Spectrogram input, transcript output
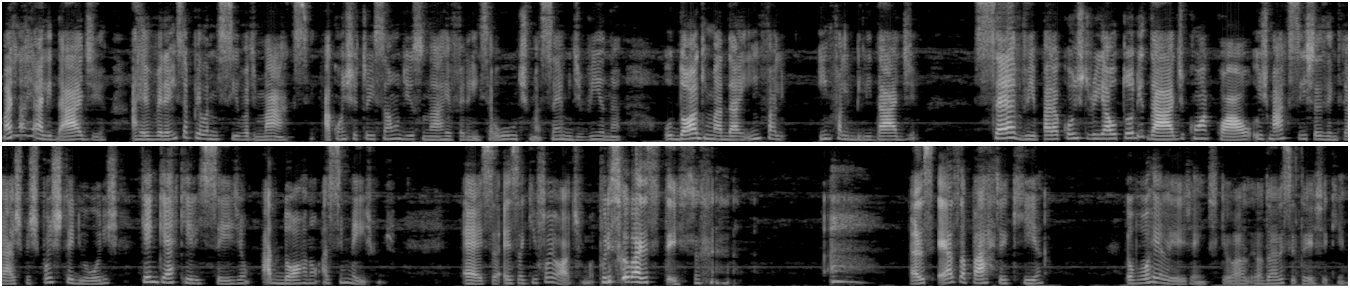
Mas na realidade, a reverência pela missiva de Marx, a constituição disso na referência última, semi-divina, o dogma da infalibilidade infalibilidade serve para construir a autoridade com a qual os marxistas, entre aspas, posteriores, quem quer que eles sejam, adornam a si mesmos. Essa, essa aqui foi ótima. Por isso que eu gosto desse texto. essa parte aqui, eu vou reler, gente, que eu, eu adoro esse texto aqui.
